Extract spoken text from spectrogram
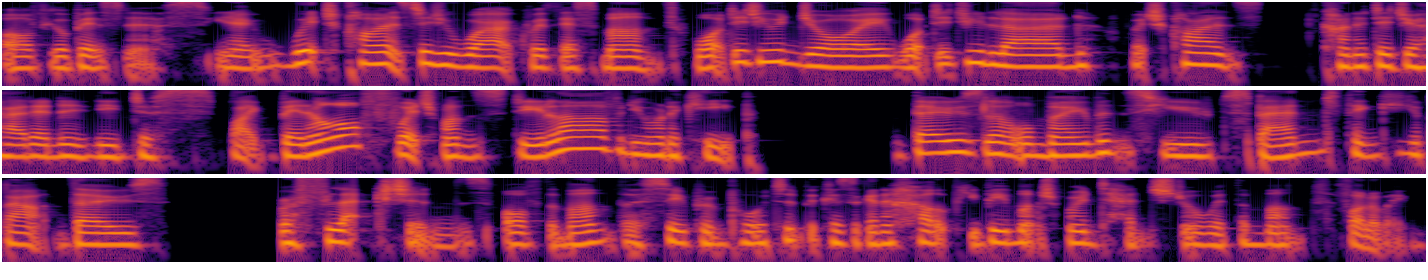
of your business. You know, which clients did you work with this month? What did you enjoy? What did you learn? Which clients kind of did your head in and you just like bin off? Which ones do you love and you want to keep? Those little moments you spend thinking about those reflections of the month are super important because they're going to help you be much more intentional with the month following.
